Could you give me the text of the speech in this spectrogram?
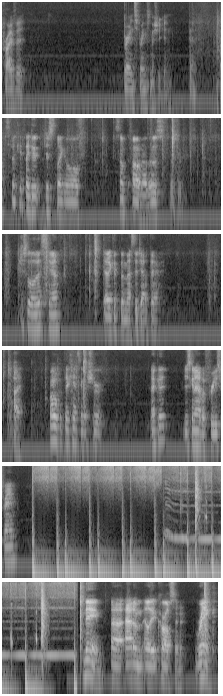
private, Brain Springs, Michigan. Okay. Is it okay if I do just like a little something? Oh no, those, those are just a little this, you know. Gotta get the message out there. Hi. Oh, but they can't see my shirt. That good? You're just gonna have a freeze frame. Name uh, Adam Elliott Carlson. Rank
